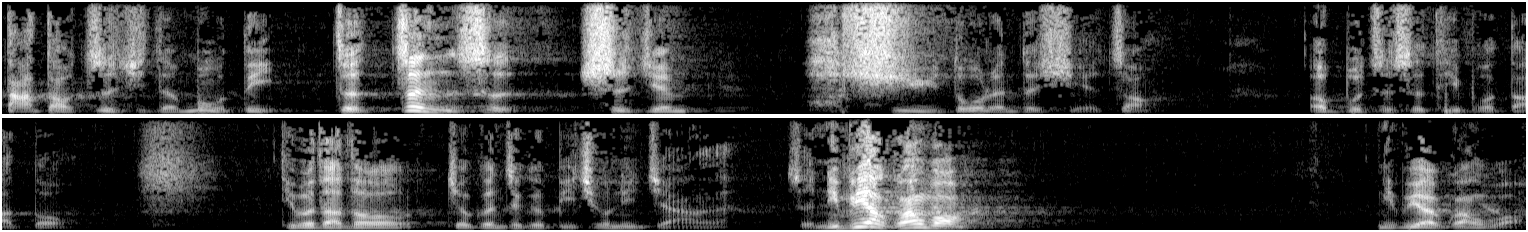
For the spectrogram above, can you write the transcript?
达到自己的目的，这正是世间许多人的写照。而不只是提婆达多，提婆达多就跟这个比丘尼讲了：“说你不要管我，你不要管我。”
